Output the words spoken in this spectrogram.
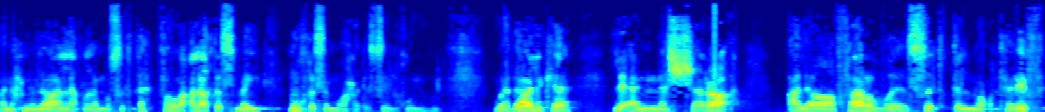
ونحن لا نعلم صدقه فهو على قسمين مو قسم واحد يقول. وذلك لأن الشراء على فرض صدق المعترف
